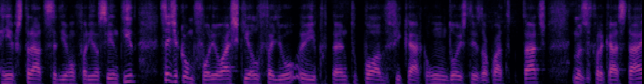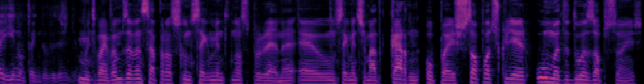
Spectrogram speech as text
em abstrato seriam, fariam sentido. Seja como for, eu acho que ele falhou e, portanto, pode ficar com um, dois, três ou quatro deputados, mas o fracasso está aí, não tenho dúvidas nenhuma. Muito bem, vamos avançar para o segundo segmento do nosso programa. É um segmento chamado Carne ou Peixe. Só pode escolher uma de duas opções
